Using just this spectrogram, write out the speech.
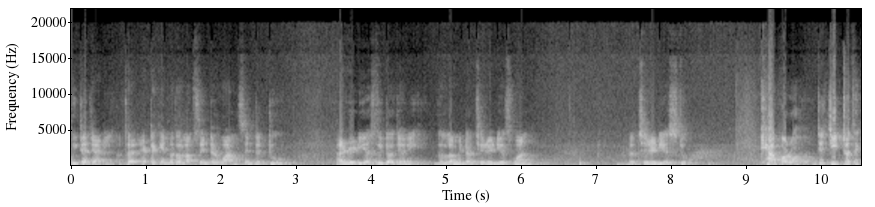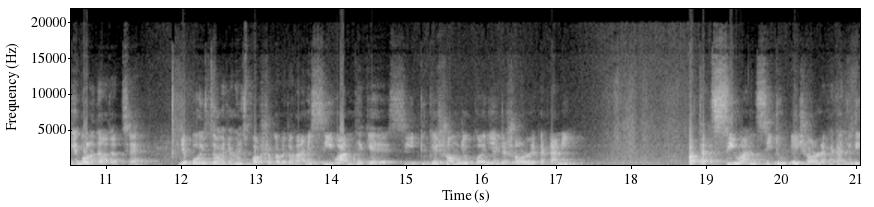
দুইটা জানি। অর্থাৎ একটা কেন্দ্র ধরলাম সেন্টার ওয়ান সেন্টার টু আর রেডিয়াস দুইটাও জানি। ধরলাম এটা হচ্ছে রেডিয়াস ওয়ান হচ্ছে রেডিয়াস টু খেয়াল করো যে চিত্র থেকেই বলে দেওয়া যাচ্ছে যে বহিস্থভাবে যখন স্পর্শ করবে, তখন আমি সি ওয়ান থেকে সি টুকে সংযোগ করে যে একটা সরলরেখা টানি। অর্থাৎ সি ওয়ান সি টু এই সরলরেখাটা যদি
